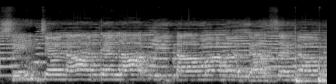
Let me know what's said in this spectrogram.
सिंचनातला पितामह त्यास गौरव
